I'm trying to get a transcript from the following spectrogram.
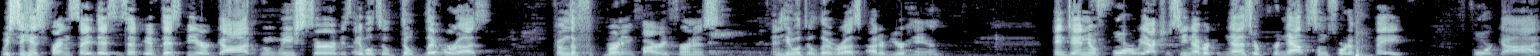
We see his friends say this. He said, If this be your God whom we serve is able to deliver us from the burning fiery furnace, and he will deliver us out of your hand. In Daniel 4, we actually see Nebuchadnezzar pronounce some sort of faith for God.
